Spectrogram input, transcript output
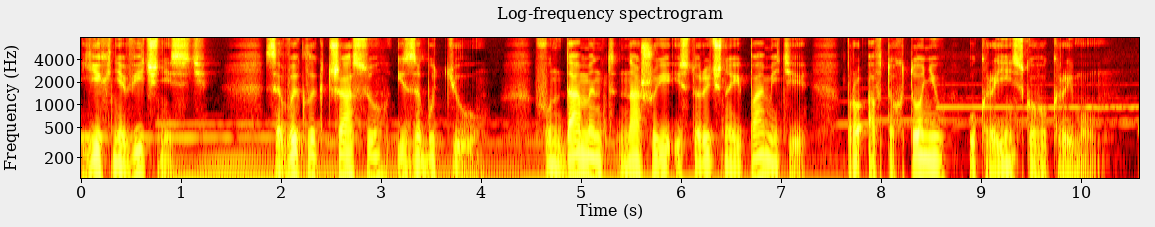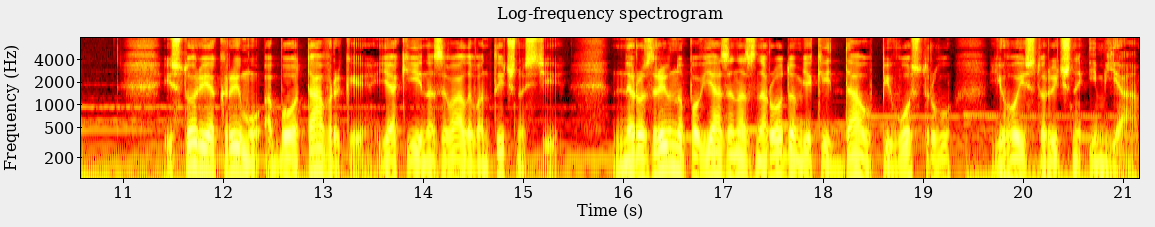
Їхня вічність це виклик часу і забуттю, фундамент нашої історичної пам'яті про автохтонів українського Криму. Історія Криму або Таврики, як її називали в античності, нерозривно пов'язана з народом, який дав півострову його історичне ім'я.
